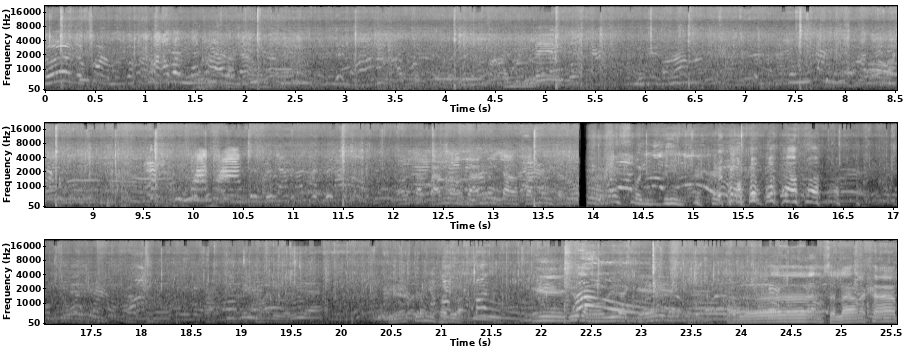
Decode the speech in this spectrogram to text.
ออเดี๋ยวขามันก็ขาแบบนี้ขาแล้วนะมาทานจะแป๊บนึงแป๊บนึงแต่แป๊บนึงจะรู้เอาเลยเสร็จแล้วนะครับ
